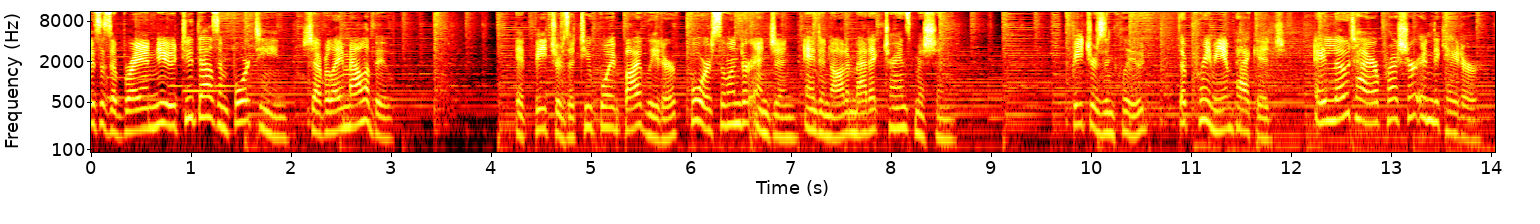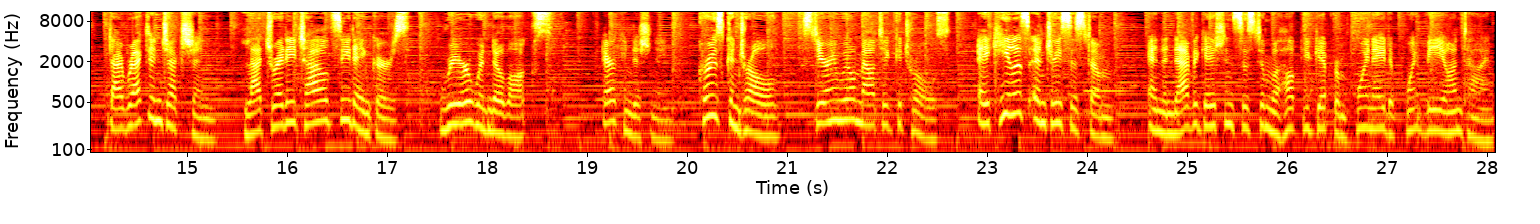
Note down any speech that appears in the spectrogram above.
This is a brand new 2014 Chevrolet Malibu. It features a 2.5-liter four-cylinder engine and an automatic transmission. Features include the premium package, a low tire pressure indicator, direct injection, latch-ready child seat anchors, rear window locks, air conditioning, cruise control, steering wheel mounted controls, a keyless entry system, and the navigation system will help you get from point A to point B on time.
